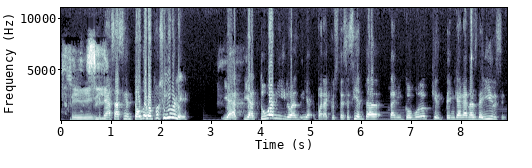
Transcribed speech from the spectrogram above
Sí. Sí. Ellas hacen todo lo posible y, ac- y actúan y lo y a- para que usted se sienta tan incómodo que tenga ganas de irse.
